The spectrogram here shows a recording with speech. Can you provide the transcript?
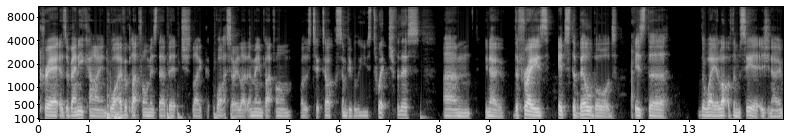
creators of any kind, whatever platform is their bitch, like well, sorry, like their main platform, whether it's TikTok, some people use Twitch for this. Um, you know, the phrase "it's the billboard" is the the way a lot of them see it. Is you know,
